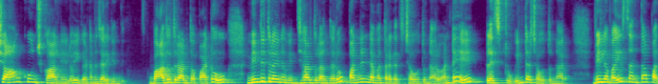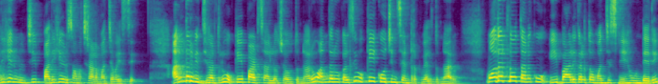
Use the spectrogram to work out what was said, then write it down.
షాంకూంజ్ కాలనీలో ఈ ఘటన జరిగింది. బాధితురాలతో పాటు నిందితులైన విద్యార్థులందరూ పన్నెండవ తరగతి చదువుతున్నారు. అంటే ప్లస్ టూ ఇంటర్ చదువుతున్నారు. వీళ్ళ వయసు అంతా పదిహేను నుంచి పదిహేడు సంవత్సరాల మధ్య వయసే అందరు విద్యార్థులు ఒకే పాఠశాలలో చదువుతున్నారు అందరూ కలిసి ఒకే కోచింగ్ సెంటర్కి వెళ్తున్నారు. మొదట్లో తనకు ఈ బాలికలతో మంచి స్నేహం ఉండేది.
